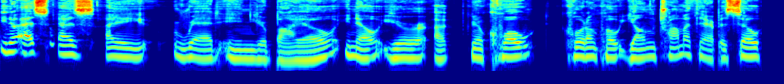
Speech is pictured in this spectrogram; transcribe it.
you know, as as I read in your bio, you know, you're a you know quote quote unquote young trauma therapist. So,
